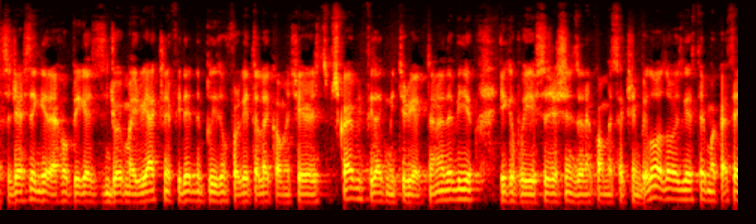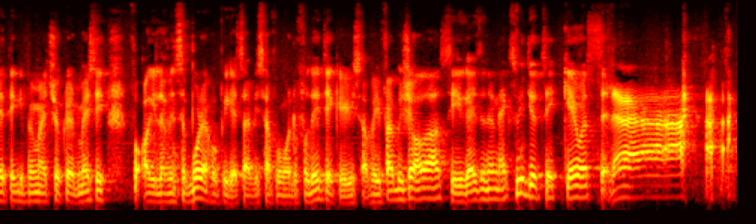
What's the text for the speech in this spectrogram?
suggesting it. I hope you guys enjoyed my reaction. If you did, then please don't forget to like, comment, share, and subscribe. If you'd like me to react to another video, you can put your suggestions in the comment section below. As always, guys, terima kasih. Thank you very much. Shukran. mercy for all your love and support. I hope you guys have yourself a wonderful day. Take care of yourself. Inshallah. I'll see you guys in the next video. Take care. Wassalam.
